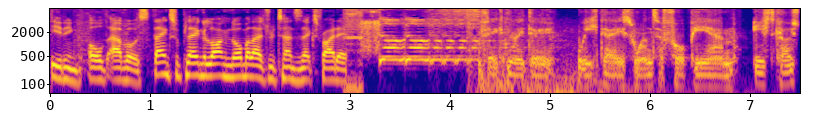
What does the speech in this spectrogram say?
eating old avos. Thanks for playing along. Normalized returns next Friday. Vic Naidu, weekdays 1 to 4 p.m. East Coast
